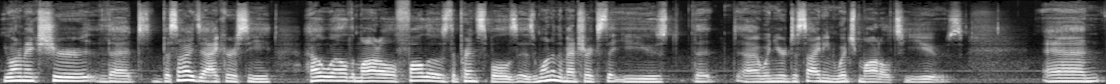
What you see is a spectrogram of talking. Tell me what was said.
you want to make sure that besides accuracy, how well the model follows the principles is one of the metrics that you use that uh, when you're deciding which model to use. And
